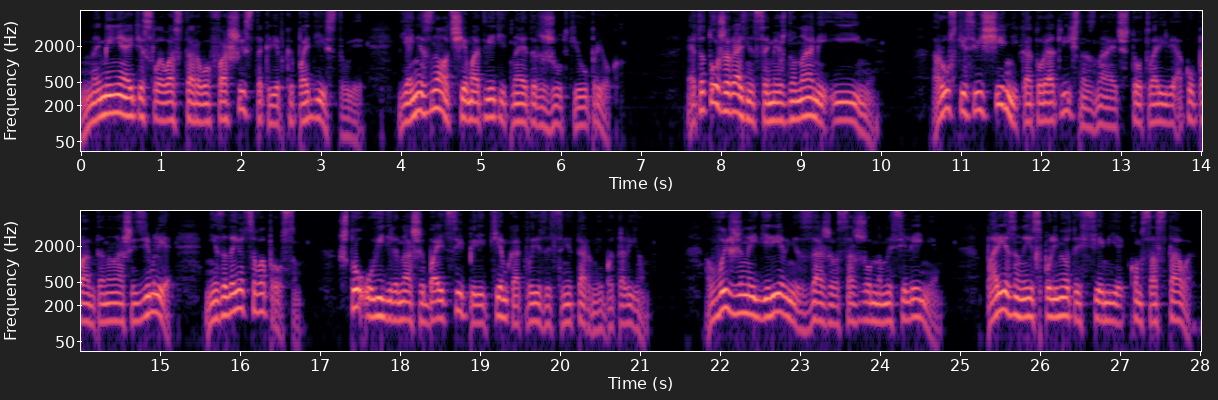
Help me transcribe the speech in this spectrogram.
На меня эти слова старого фашиста крепко подействовали. Я не знал, чем ответить на этот жуткий упрек. Это тоже разница между нами и ими. Русский священник, который отлично знает, что творили оккупанты на нашей земле, не задается вопросом, что увидели наши бойцы перед тем, как вырезать санитарный батальон. Выжженные деревни с заживо сожженным населением, порезанные из пулемета семьи комсостава,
